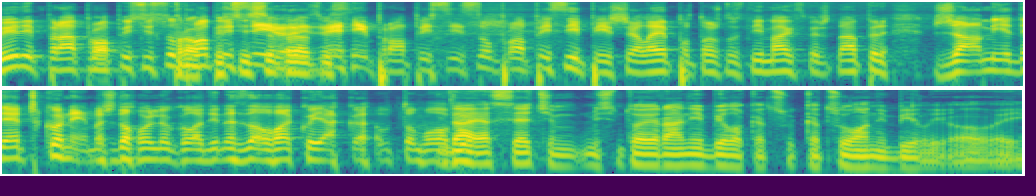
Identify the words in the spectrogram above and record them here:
Vidi, pra, propisi su Propisi propisi, su propisi. izvini, propisi su propisi, piše lepo to što si ti Max Verstappen, žao mi je dečko, nemaš dovoljno godina za ovako jako automobil. Da, ja se sjećam, mislim, to je ranije bilo kad su, kad su oni bili ovaj,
